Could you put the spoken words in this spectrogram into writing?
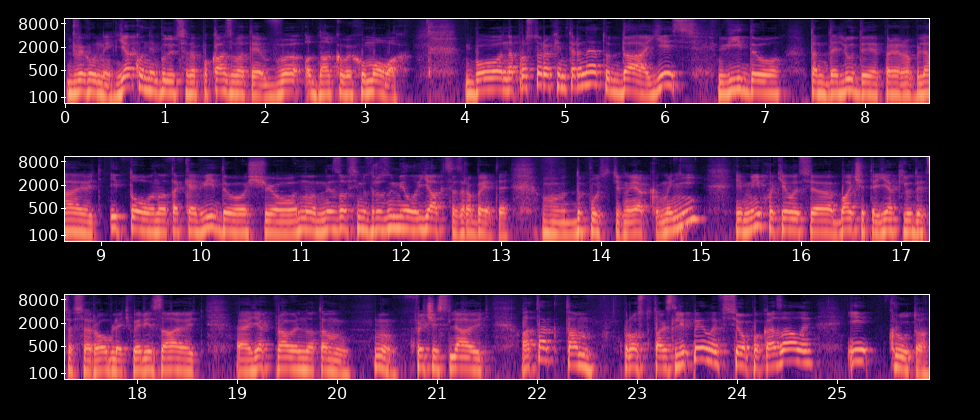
двигуни, як вони будуть себе показувати в однакових умовах. Бо на просторах інтернету, да, є відео, там, де люди переробляють, і то воно таке відео, що ну, не зовсім зрозуміло, як це зробити. Допустимо, як мені, і мені б хотілося бачити, як люди це все роблять, вирізають, е, як правильно там ну, вичисляють. А так там просто так зліпили, все показали і круто.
